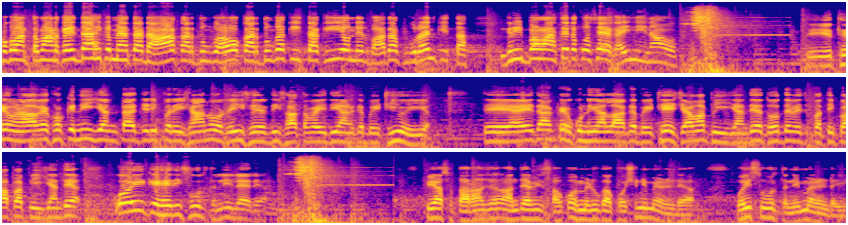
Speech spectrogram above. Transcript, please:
ਭਗਵੰਤ ਮਾਨ ਕਹਿੰਦਾ ਸੀ ਕਿ ਮੈਂ ਤੁਹਾਡਾ ਆਹ ਕਰ ਦੂੰਗਾ, ਉਹ ਕਰ ਦੂੰਗਾ, ਕੀਤਾ ਕੀ ਉਹਨੇ ਵਾਅਦਾ ਪੂਰਾ ਨਹੀਂ ਕੀਤਾ। ਗਰੀਬਾਂ ਵਾਸਤੇ ਤਾਂ ਕੁਛ ਹੈਗਾ ਹੀ ਨਹੀਂ ਨਾ ਉਹ। ਤੇ ਇੱਥੇ ਹੁਣ ਆ ਵੇਖੋ ਕਿੰਨੀ ਜਨਤਾ ਜਿਹੜੀ ਪਰੇਸ਼ਾਨ ਹੋ ਰਹੀ, ਸਵੇਰ ਦੀ 7 ਵਜੇ ਦੀ ਆਣ ਕੇ ਬੈਠੀ ਹੋਈ ਆ। ਤੇ ਇਹਦਾ ਕਿ ਕੁੰਡੀਆਂ ਲਾ ਕੇ ਬੈਠੇ ਚਾਹਾਂ ਪੀ ਜਾਂਦੇ ਆ, ਦੁੱਧ ਦੇ ਵਿੱਚ ਪਤੀ ਪਾਪਾ ਪੀ ਜਾਂਦੇ ਆ। ਕੋਈ ਕਿਸੇ ਦੀ ਸਹੂਲਤ ਨਹੀਂ ਲੈ ਰਿਹਾ। ਵੀ ਹਸਪਤਾਲਾਂ 'ਚ ਆਂਦੇ ਆ ਵੀ ਸਭ ਕੁਝ ਮਿਲੂਗਾ ਕੁਝ ਨਹੀਂ ਮਿਲਣ ਡਿਆ, ਕੋਈ ਸਹੂਲਤ ਨਹੀਂ ਮਿਲਣ ਡਈ।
